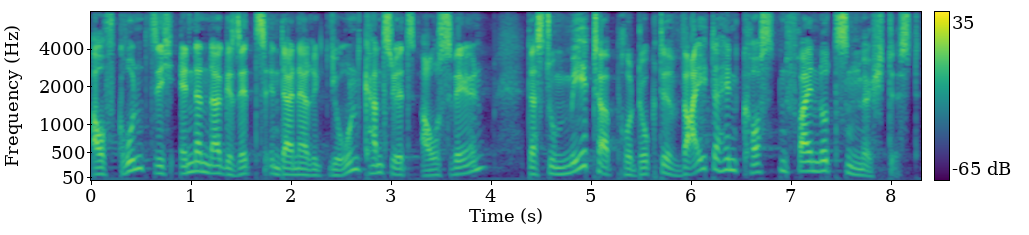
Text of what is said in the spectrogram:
Aufgrund sich ändernder Gesetze in deiner Region kannst du jetzt auswählen, dass du Meta-Produkte weiterhin kostenfrei nutzen möchtest.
